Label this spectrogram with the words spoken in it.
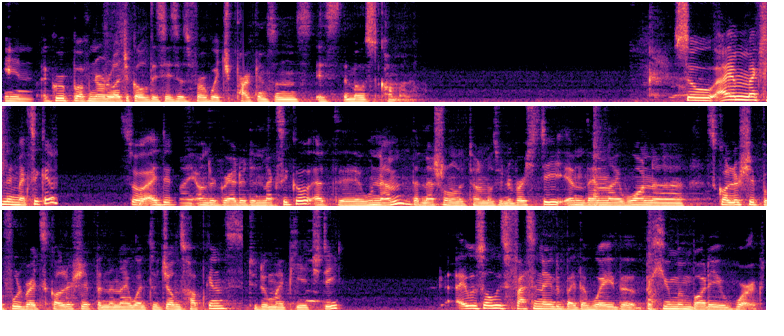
in a group of neurological diseases for which Parkinson's is the most common. So I am actually Mexican. So I did my undergraduate in Mexico at the UNAM, the National Autonomous University, and then I won a scholarship, a Fulbright scholarship, and then I went to Johns Hopkins to do my PhD. I was always fascinated by the way the, the human body worked.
